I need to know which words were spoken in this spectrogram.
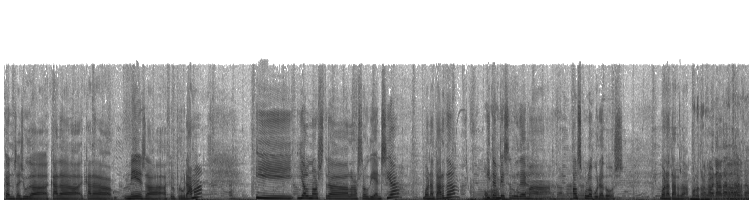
que ens ajuda cada, cada mes a, a fer el programa i, i el nostre, la nostra audiència. Bona tarda. I Hola, també bona tarda. saludem a, als col·laboradors. Bona tarda. Bona tarda. Bona tarda.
